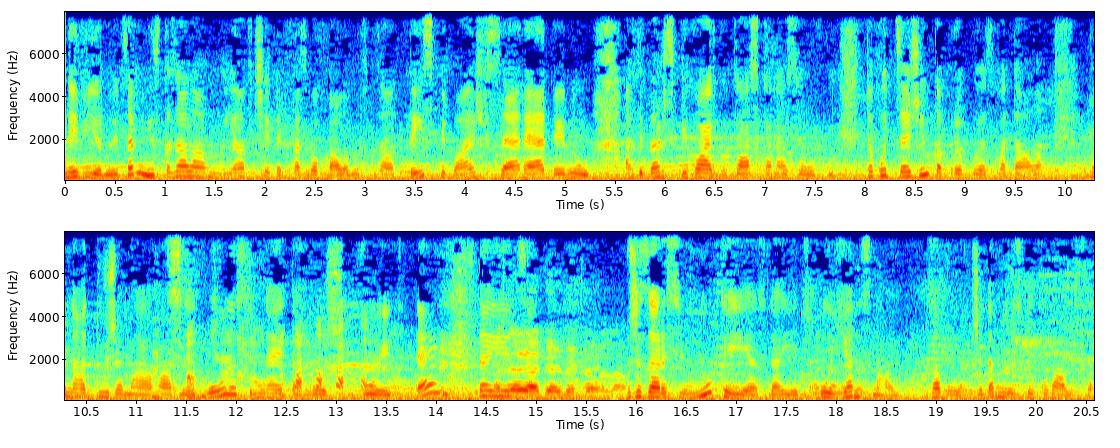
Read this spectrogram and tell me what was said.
невірно. І це мені сказала моя вчителька з вокалу. Вона сказала, ти співаєш всередину, а тепер співай, будь ласка, назовні. Так от ця жінка, про яку я згадала, вона дуже має гарний голос, і в неї також двоє дітей, здається. Вже зараз і онуки є, здається. Ой, я не знаю. Забула, вже давно не спілкувалися.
